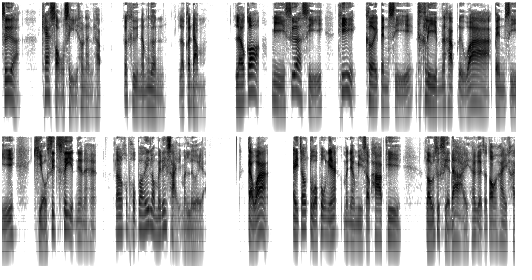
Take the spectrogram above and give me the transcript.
เสื้อแค่สองสีเท่านั้นครับ ก็คือน้ำเงินแล้วก็ดำแล้วก็มีเสื้อสีที่ เคยเป็นสีครีมนะครับ หรือว่าเป็นสีเขียวซีดๆเนี่ยนะฮะแล้วเราก็พบว่าเฮ้ยเราไม่ได้ใส่มันเลยอะแต่ว่าไอ้เจ้าตัวพวกนี้มันยังมีสภาพที่เรารู้สึกเสียดาย ถ้าเกิดจะต้องให้ใคร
